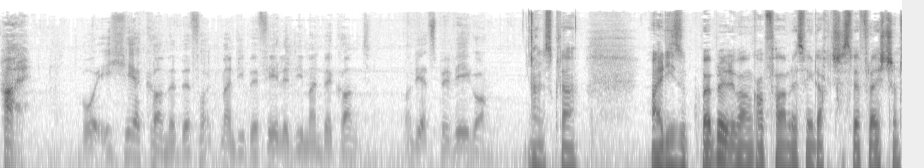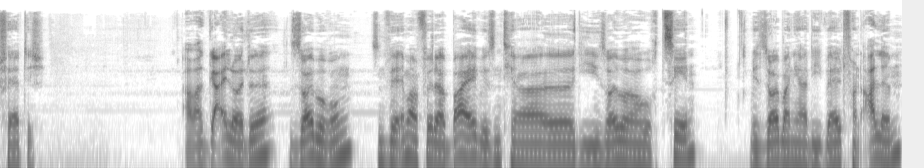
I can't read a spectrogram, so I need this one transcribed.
Hi. Wo ich herkomme, befolgt man die Befehle, die man bekommt. Und jetzt Bewegung. Alles klar. Weil die so Böbbel über dem Kopf haben, deswegen dachte ich, das wäre vielleicht schon fertig. Aber geil, Leute. Säuberung sind wir immer für dabei. Wir sind ja äh, die Säuberer hoch 10. Wir säubern ja die Welt von allem.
